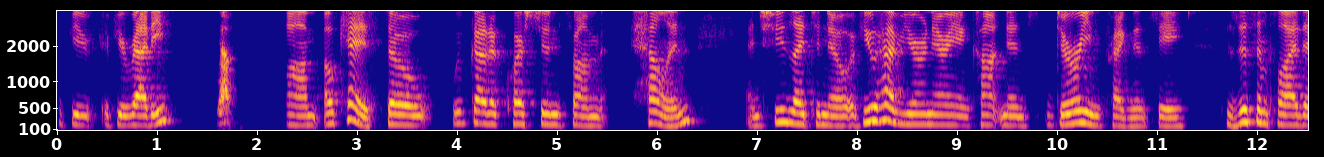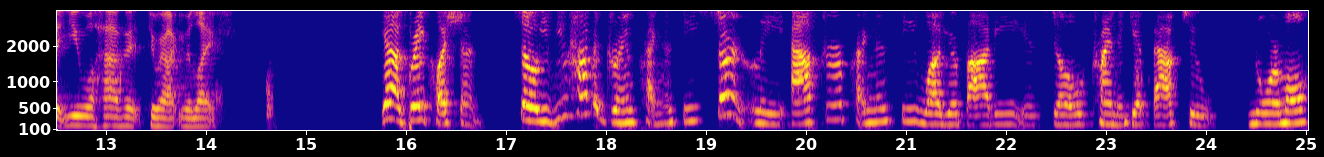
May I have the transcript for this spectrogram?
if you if you're ready. Yep. Um, okay, so we've got a question from Helen. And she'd like to know if you have urinary incontinence during pregnancy, does this imply that you will have it throughout your life? Yeah, great question. So, if you have it during pregnancy, certainly after a pregnancy, while your body is still trying to get back to normal,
